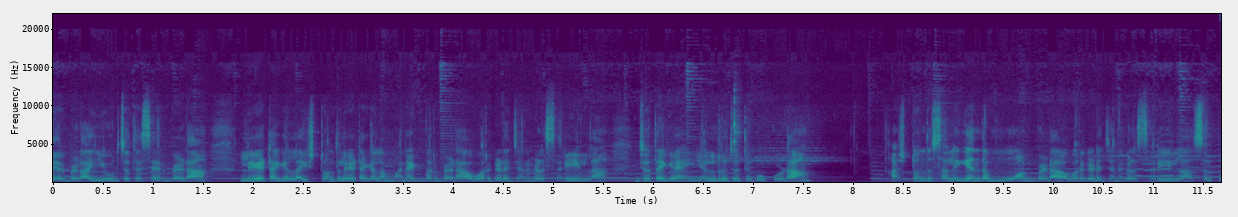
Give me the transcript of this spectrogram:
ಸೇರಬೇಡ, ಇವ್ರ ಜೊತೆ ಸೇರಬೇಡ, ಲೇಟಾಗೆಲ್ಲ, ಇಷ್ಟೊಂದು ಲೇಟಾಗೆಲ್ಲ ಮನೆಗೆ ಬರಬೇಡ, ಹೊರಗಡೆ ಜನಗಳು ಸರಿ ಇಲ್ಲ. ಜೊತೆಗೆ ಎಲ್ಲರ ಜೊತೆಗೂ ಕೂಡ ಅಷ್ಟೊಂದು ಸಲಿಗೆಯಿಂದ ಮೂವ್ ಆಗಬೇಡ, ಹೊರಗಡೆ ಜನಗಳು ಸರಿ ಇಲ್ಲ, ಸ್ವಲ್ಪ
